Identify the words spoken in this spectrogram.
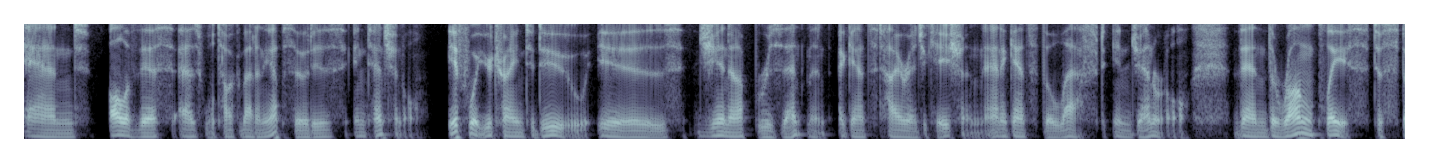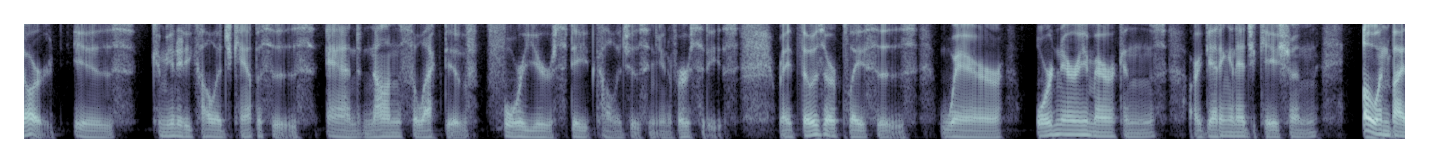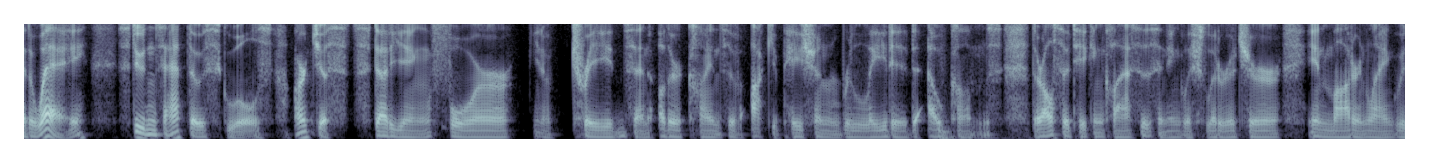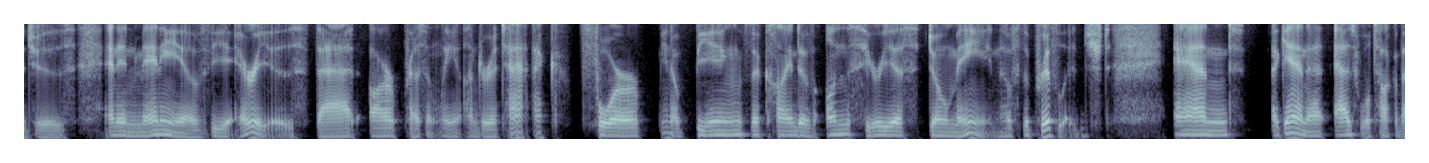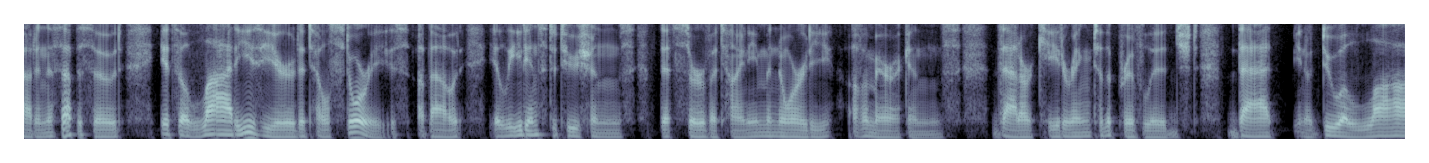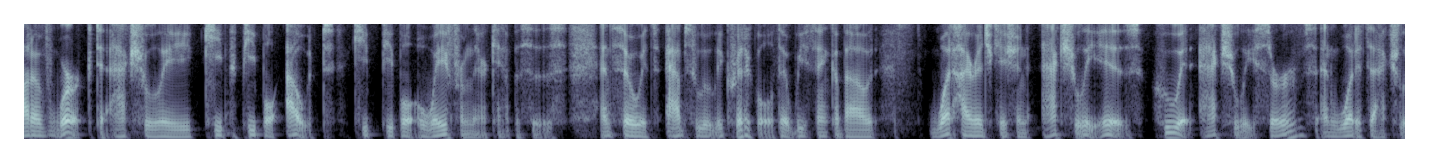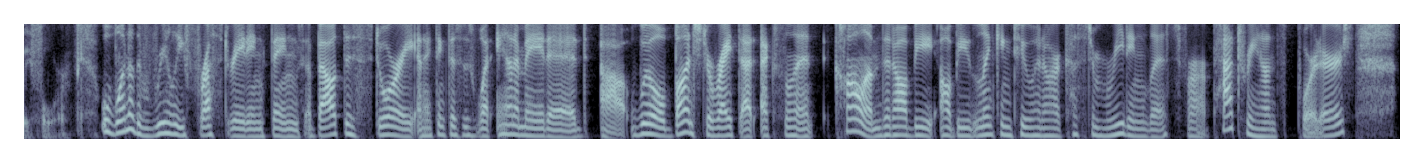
And all of this, as we'll talk about in the episode, is intentional. If what you're trying to do is gin up resentment against higher education and against the left in general, then the wrong place to start is community college campuses and non-selective four-year state colleges and universities right? Those are places where ordinary americans are getting an education. Oh and by the way students at those schools aren't just studying for you know trades and other kinds of occupation related outcomes. They're also taking classes in english literature in modern languages and in many of the areas that are presently under attack for you know being the kind of unserious domain of the privileged. And again, as we'll talk about in this episode, it's a lot easier to tell stories about elite institutions that serve a tiny minority of Americans that are catering to the privileged, that you know do a lot of work to actually keep people out, keep people away from their campuses. And so it's absolutely critical that we think about what higher education actually is, who it actually serves, and what it's actually for. Well, one of the really frustrating things about this story, and I think this is what animated uh, Will Bunch to write that excellent column that I'll be I'll be linking to in our custom reading list for our Patreon supporters,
